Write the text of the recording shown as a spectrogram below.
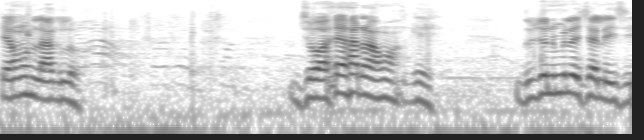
কেমন লাগল? জয় আর আমাকে, দুজন মিলে চালিয়েছি।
